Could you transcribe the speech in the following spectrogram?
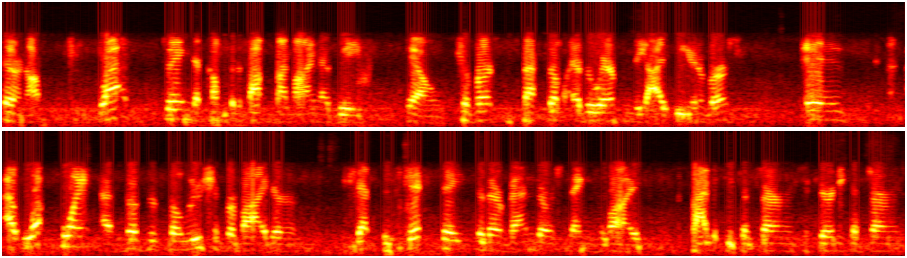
Fair enough. Last thing that comes to the top of my mind as we you know traverse the spectrum everywhere from the IT universe is at what point does the solution provider get to dictate to their vendors things like privacy concerns, security concerns,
